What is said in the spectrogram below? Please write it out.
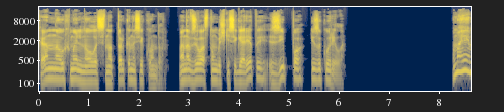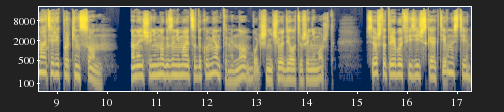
Ханна ухмыльнулась, но только на секунду. Она взяла с тумбочки сигареты, зиппо и закурила. «У моей матери Паркинсон. Она еще немного занимается документами, но больше ничего делать уже не может. Все, что требует физической активности,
